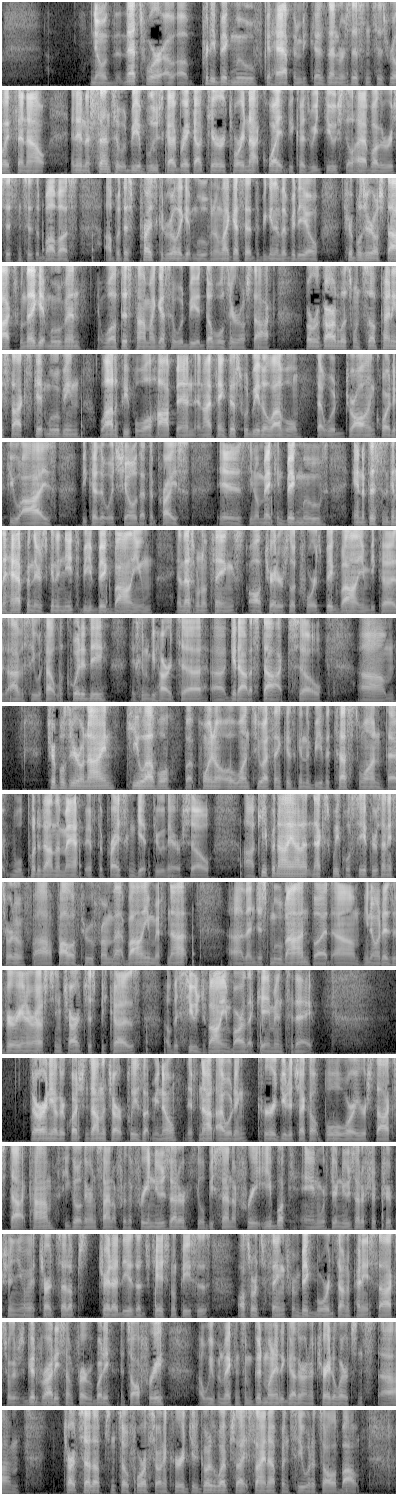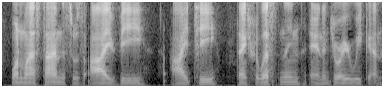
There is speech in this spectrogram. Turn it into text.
you know th- that's where a, a, pretty big move could happen because then resistance is really thin out, and in a sense it would be a blue sky breakout territory. Not quite because we do still have other resistances above us, uh, but this price could really get moving. And like I said at the beginning of the video, triple zero stocks when they get moving, well at this time I guess it would be a double zero stock. But regardless, when sub penny stocks get moving, a lot of people will hop in, and I think this would be the level that would draw in quite a few eyes because it would show that the price is you know making big moves. And if this is going to happen, there's going to need to be big volume, and that's one of the things all traders look for is big volume because obviously without liquidity, it's going to be hard to uh, get out of stock. So. Um, Triple zero nine key level, but .0012 I think is going to be the test one that will put it on the map if the price can get through there. So uh, keep an eye on it. Next week we'll see if there's any sort of uh, follow through from that volume. If not, uh, then just move on. But um, you know it is a very interesting chart just because of this huge volume bar that came in today. If there are any other questions on the chart, please let me know. If not, I would encourage you to check out bullwarriorstocks.com. If you go there and sign up for the free newsletter, you'll be sent a free ebook, and with your newsletter subscription, you'll get chart setups, trade ideas, educational pieces, all sorts of things from big boards down to penny stocks. So there's a good variety, something for everybody. It's all free. Uh, we've been making some good money together on our trade alerts and um, chart setups and so forth. So I'd encourage you to go to the website, sign up, and see what it's all about. One last time, this was IVIT. Thanks for listening and enjoy your weekend.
